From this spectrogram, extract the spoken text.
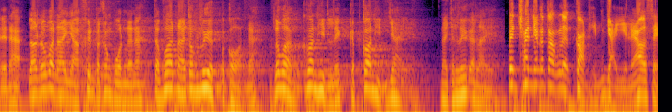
เลยนะฮะเรารู้ว่านายอยากขึ้นไปข้างบนนะนะแต่ว่านายต้องเลือกมาก่อนนะ ระหว่างก้อนหินเล็กกับก้อนหินใหญ่ นายจะเลือกอะไร เป็นฉันยังก็ต้องเลือกก้อนหินใหญ่อยู่แล้วสิ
